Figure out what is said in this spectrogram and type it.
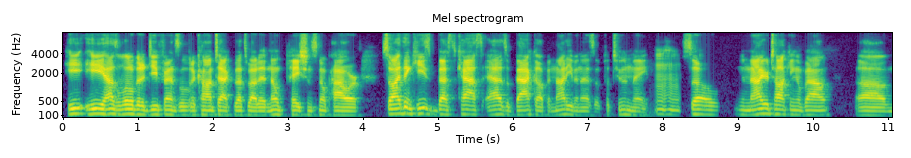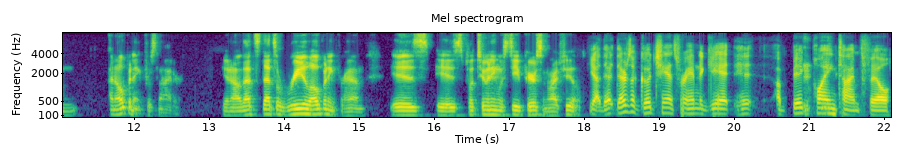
he he has a little bit of defense, a little bit of contact, but that's about it. No patience, no power. So I think he's best cast as a backup and not even as a platoon mate. Mm-hmm. So you know, now you're talking about um, an opening for Snider. You know, that's that's a real opening for him. Is is platooning with Steve Pearson right field? Yeah, there, there's a good chance for him to get hit a big playing time, Phil,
